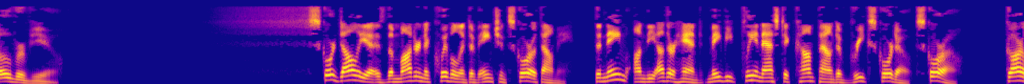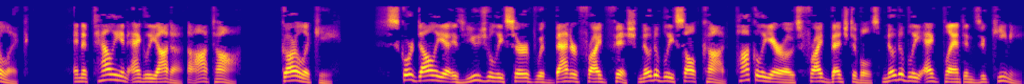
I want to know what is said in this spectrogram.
Overview Scordalia is the modern equivalent of ancient scorothalmi. The name, on the other hand, may be pleonastic compound of Greek skordo, scoro, garlic, and Italian agliata, aata, garlicky. Scordalia is usually served with batter fried fish notably salt cod, bakaliaros fried vegetables notably eggplant and zucchini,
